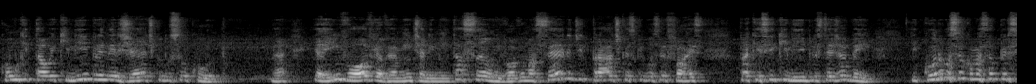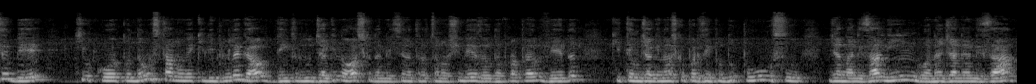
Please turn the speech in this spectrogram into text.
Como que está o equilíbrio energético do seu corpo. Né? E aí envolve, obviamente, alimentação, envolve uma série de práticas que você faz para que esse equilíbrio esteja bem. E quando você começa a perceber que o corpo não está num equilíbrio legal, dentro do diagnóstico da medicina tradicional chinesa ou da própria Ayurveda, que tem um diagnóstico, por exemplo, do pulso, de analisar a língua, né, de analisar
